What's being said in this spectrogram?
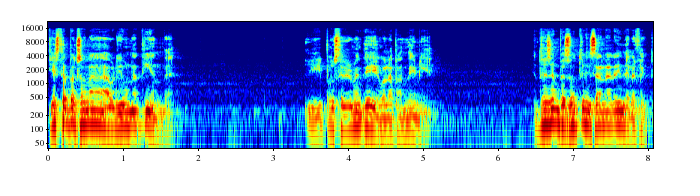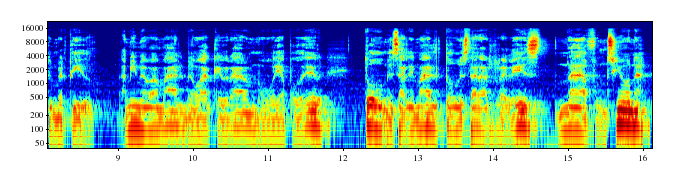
y esta persona abrió una tienda y posteriormente llegó la pandemia. Entonces empezó a utilizar la ley del efecto invertido. A mí me va mal, me voy a quebrar, no voy a poder, todo me sale mal, todo está al revés, nada funciona.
